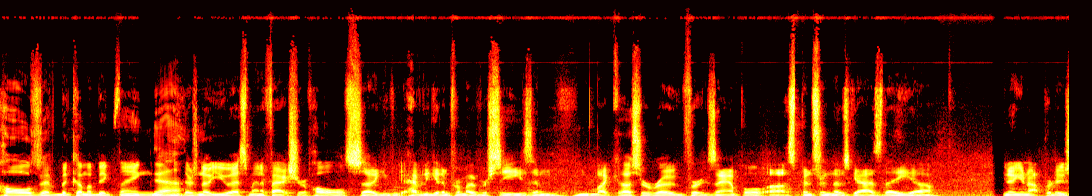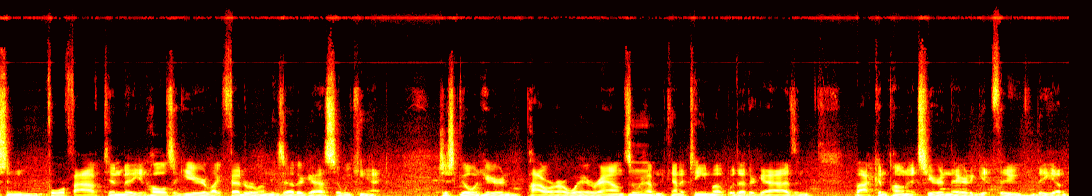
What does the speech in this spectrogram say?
hulls have become a big thing. Yeah. There's no U.S. manufacturer of hulls, so you're having to get them from overseas. And like us or Rogue, for example, uh, Spencer and those guys, they. Uh, you know, you're not producing four, five, ten million hulls a year like Federal and these other guys, so we can't just go in here and power our way around. So we're having to kind of team up with other guys and buy components here and there to get through. The um,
